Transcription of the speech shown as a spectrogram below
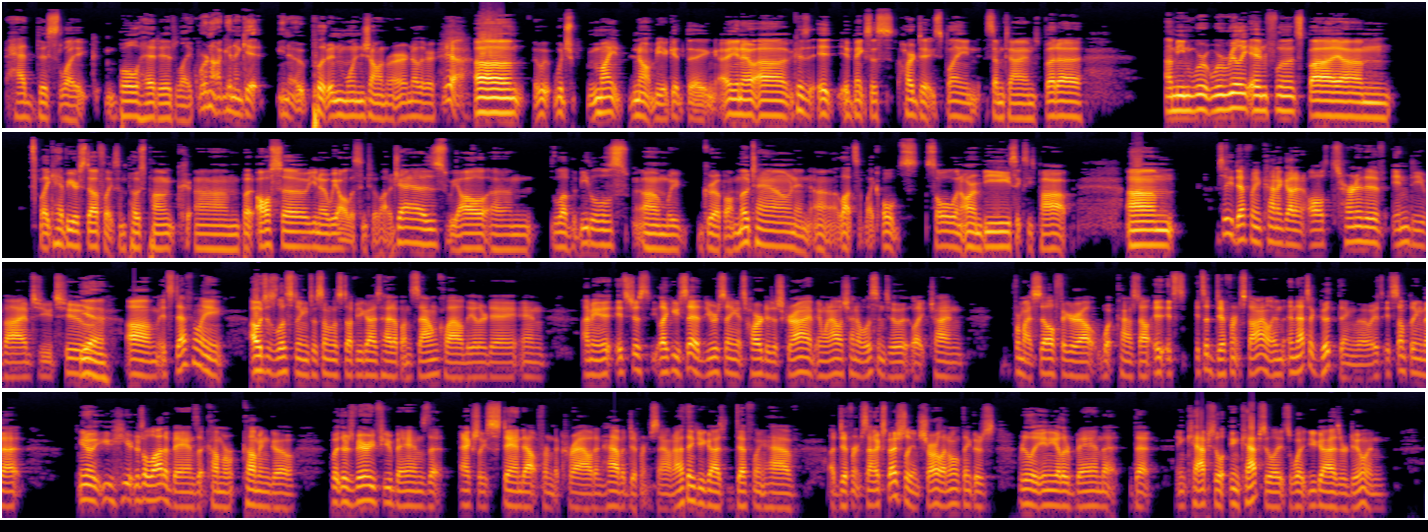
had this like bullheaded, like we're not gonna get you know put in one genre or another, Yeah, um, w- which might not be a good thing, uh, you know, uh, because it it makes us hard to explain sometimes. But uh, I mean, we're we're really influenced by um, like heavier stuff, like some post punk, um, but also, you know, we all listen to a lot of jazz. We all um, love the Beatles. Um, we grew up on Motown and uh, lots of like old soul and R and B, sixties pop. Um, so you definitely kind of got an alternative indie vibe to you too. yeah. Um, it's definitely. I was just listening to some of the stuff you guys had up on SoundCloud the other day, and I mean, it, it's just like you said. You were saying it's hard to describe, and when I was trying to listen to it, like trying for myself figure out what kind of style, it, it's it's a different style, and and that's a good thing though. It's it's something that you know you hear. There's a lot of bands that come come and go, but there's very few bands that actually stand out from the crowd and have a different sound. I think you guys definitely have a different sound, especially in Charlotte. I don't think there's really any other band that that encapsul- encapsulates what you guys are doing.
